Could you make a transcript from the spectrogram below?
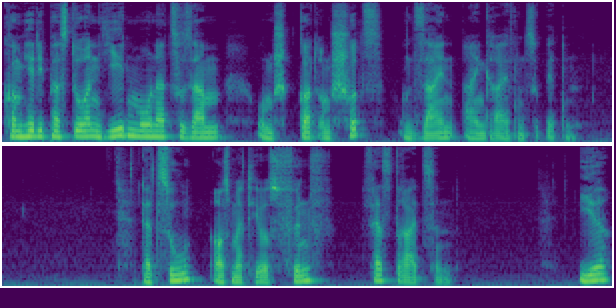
kommen hier die Pastoren jeden Monat zusammen, um Gott um Schutz und sein Eingreifen zu bitten. Dazu aus Matthäus 5, Vers 13. Ihr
